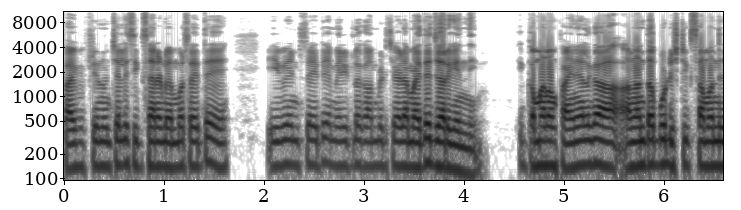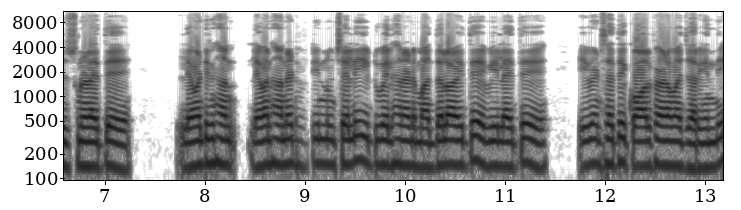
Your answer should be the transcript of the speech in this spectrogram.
ఫైవ్ ఫిఫ్టీ నుంచి వెళ్ళి సిక్స్ హండ్రెడ్ మెంబర్స్ అయితే ఈవెంట్స్ అయితే మెరిట్లో కంప్లీట్ చేయడం అయితే జరిగింది. ఇక మనం ఫైనల్గా అనంతపూర్ డిస్టిక్ సంబంధించి చూసుకున్నట్టయితే లెవెంటీన్ హన్ లెవెన్ హండ్రెడ్ ఫిఫ్టీన్ నుంచి వెళ్ళి ట్వెల్వ్ హండ్రెడ్ మధ్యలో అయితే వీలైతే ఈవెంట్స్ అయితే క్వాలిఫై అవ్వడం జరిగింది.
